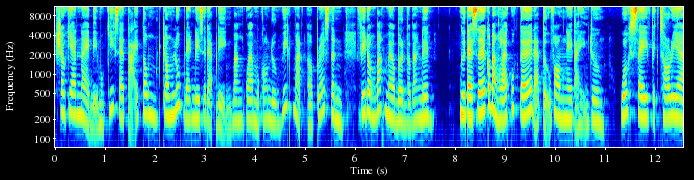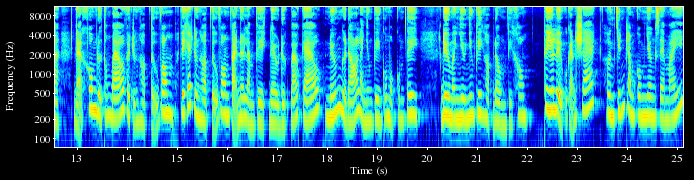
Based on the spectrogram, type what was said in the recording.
sau khi anh này bị một chiếc xe tải tông trong lúc đang đi xe đạp điện băng qua một con đường huyết mạch ở Preston, phía đông bắc Melbourne vào ban đêm. Người tài xế có bằng lái quốc tế đã tử vong ngay tại hiện trường. WorkSafe Victoria đã không được thông báo về trường hợp tử vong vì các trường hợp tử vong tại nơi làm việc đều được báo cáo nếu người đó là nhân viên của một công ty, điều mà nhiều nhân viên hợp đồng thì không. Theo dữ liệu của cảnh sát, hơn 900 công nhân xe máy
